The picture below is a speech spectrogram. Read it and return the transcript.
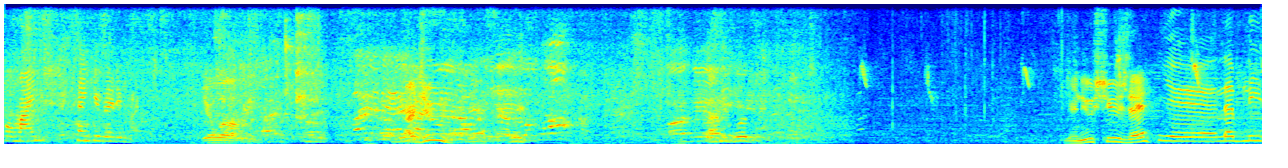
for mine. Thank you very much. You're welcome. Arjun! I'm good. Your new shoes, eh? Yeah, lovely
